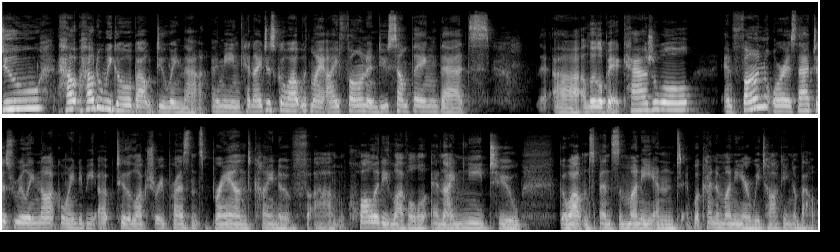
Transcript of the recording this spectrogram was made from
Do how how do we go about doing that? I mean, can I just go out with my iPhone and do something that's uh, a little bit casual and fun, or is that just really not going to be up to the luxury presence brand kind of um, quality level? And I need to go out and spend some money. And what kind of money are we talking about?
